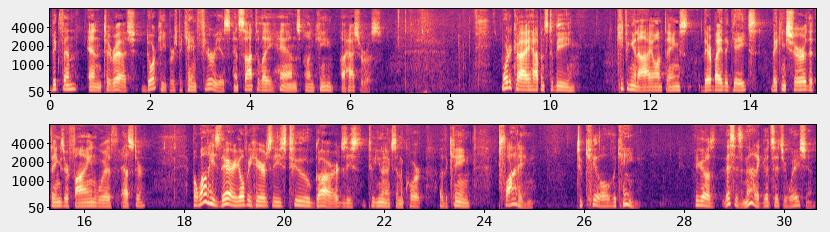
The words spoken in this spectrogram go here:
Bigthan and Teresh, doorkeepers, became furious and sought to lay hands on King Ahasuerus. Mordecai happens to be keeping an eye on things there by the gates making sure that things are fine with Esther. But while he's there, he overhears these two guards, these two eunuchs in the court of the king, plotting to kill the king. He goes, This is not a good situation.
